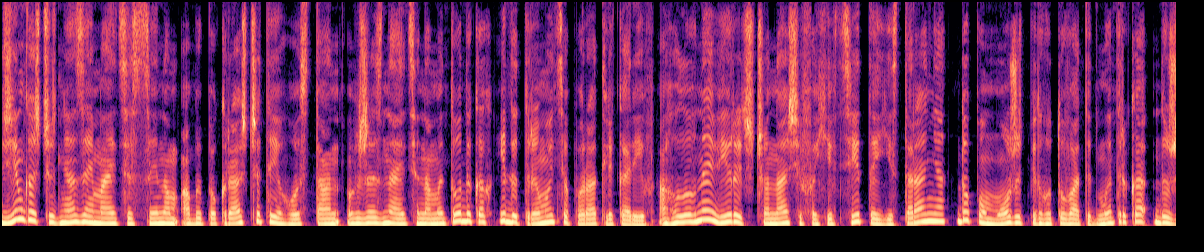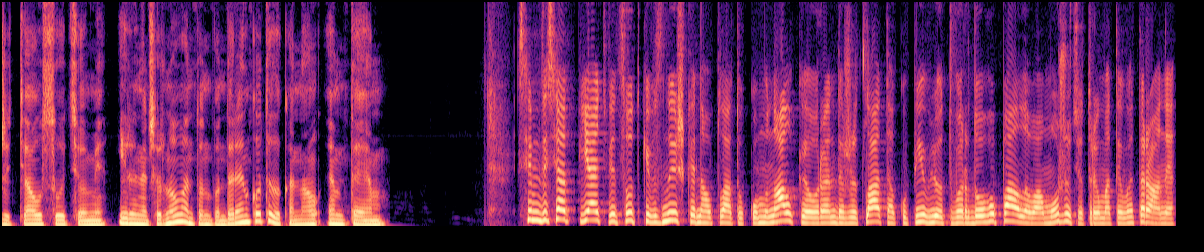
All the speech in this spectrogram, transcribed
Жінка щодня займається сином, аби покращити його стан. Вже знається на методиках і дотримується порад лікарів. А головне вірить, що наші фахівці та її старання допоможуть підготувати Дмитрика до життя у соціумі. Ірина Чернова, Антон Бондаренко, телеканал МТМ. 75% знижки на оплату комуналки, оренди житла та купівлю твердого палива можуть отримати ветерани.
